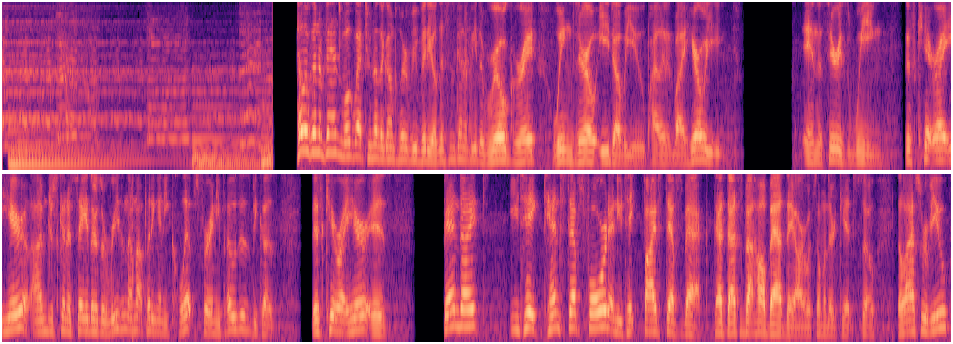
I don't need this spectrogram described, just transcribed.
Hello Gundam fans, welcome back to another Gunpla review video. This is going to be the real grade Wing Zero EW, piloted by Heero in the series Wing. This kit right here, I'm just going to say there's a reason I'm not putting any clips for any poses, because this kit right here is Bandai, you take 10 steps forward and you take 5 steps back. That That's about how bad they are with some of their kits. So, the last review,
